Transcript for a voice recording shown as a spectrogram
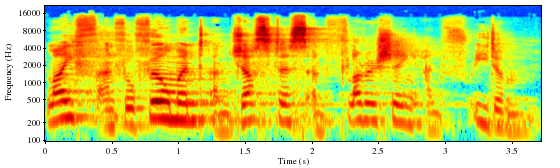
life and fulfillment and justice and flourishing and freedom.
